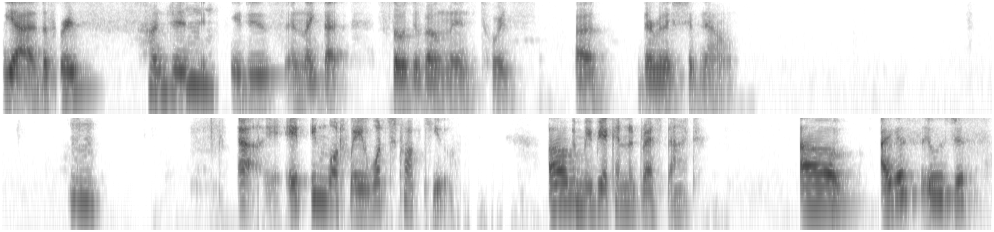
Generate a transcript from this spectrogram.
yeah the first 100 Mm. pages and like that slow development towards uh their relationship now Mm. Uh, in, in what way? What struck you? um maybe I can address that. Uh, I guess it was just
